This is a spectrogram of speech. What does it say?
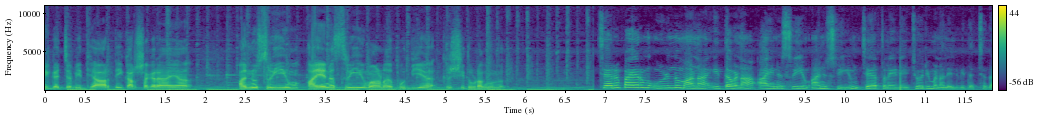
മികച്ച വിദ്യാർത്ഥി കർഷകരായ അനുശ്രീയും അയനശ്രീയുമാണ് പുതിയ കൃഷി തുടങ്ങുന്നത്. ചെറുപയറും ഉഴുന്നുമാണ് ഇത്തവണ അയനുശ്രീയും അനുശ്രീയും ചേർത്തലയുടെ ചൊരിമണലിൽ വിതച്ചത്.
